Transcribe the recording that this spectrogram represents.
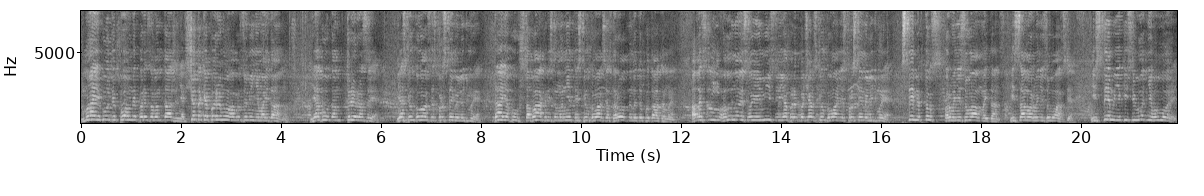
Має бути повне перезавантаження. Що таке перемога в розумінні Майдану? Я був там три рази. Я спілкувався з простими людьми. Да, я був в штабах різноманітних, спілкувався з народними депутатами. Але головною своєю місією я передбачав спілкування з простими людьми, з тими, хто організував Майдан і самоорганізувався. І з тими, які сьогодні говорять,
